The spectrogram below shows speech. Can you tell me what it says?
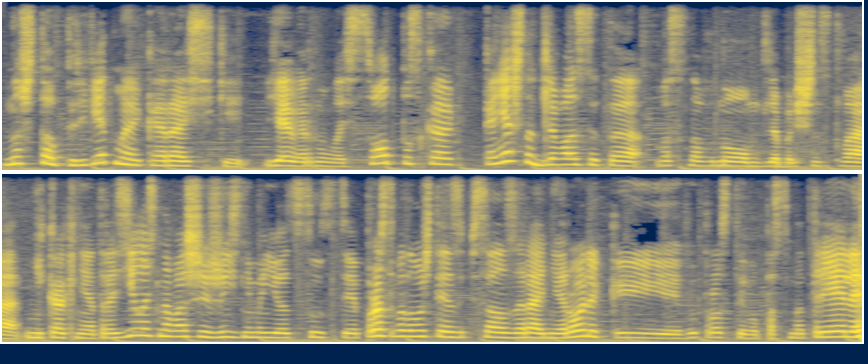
Ну что, привет, мои карасики! Я вернулась с отпуска. Конечно, для вас это в основном, для большинства, никак не отразилось на вашей жизни мое отсутствие. Просто потому, что я записала заранее ролик, и вы просто его посмотрели.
